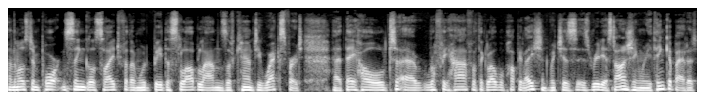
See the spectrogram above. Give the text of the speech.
and the most important single site for them would be the sloblands of County Wexford. Uh, they hold uh, roughly half of the global population, which is, is really astonishing when you think about it.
